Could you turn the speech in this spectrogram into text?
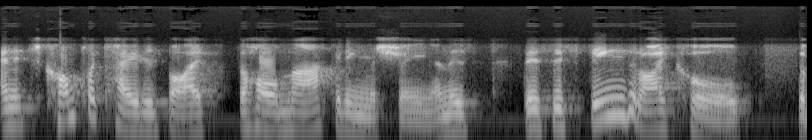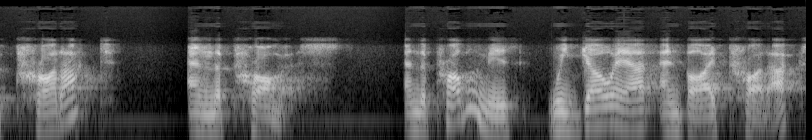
and it's complicated by the whole marketing machine. And there's, there's this thing that I call the product and the promise. And the problem is we go out and buy products,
